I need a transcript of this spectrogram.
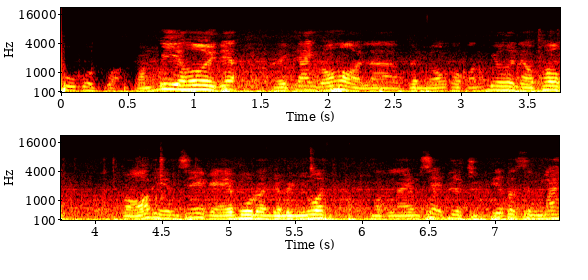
khu vực của quán bia hơi đấy ạ. Đấy, các anh có hỏi là gần đó có quán bia hơi nào không? Có thì em sẽ ghé vô đoàn nhà mình luôn. Hoặc là em sẽ đưa trực tiếp vào sân bay.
